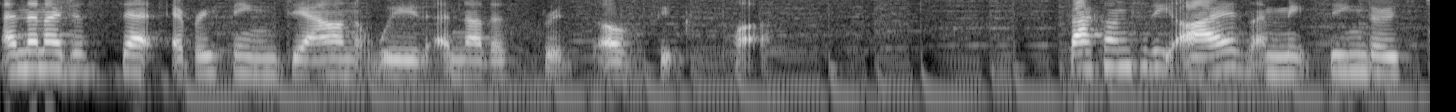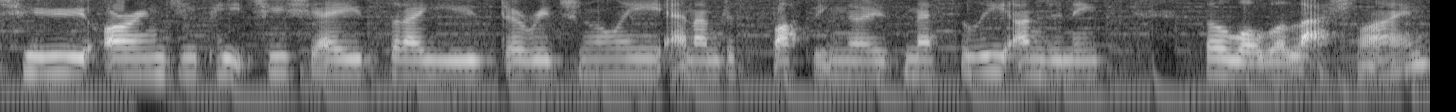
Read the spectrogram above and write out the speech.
And then I just set everything down with another spritz of Fix Plus. Back onto the eyes, I'm mixing those two orangey peachy shades that I used originally and I'm just buffing those messily underneath the lower lash line.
